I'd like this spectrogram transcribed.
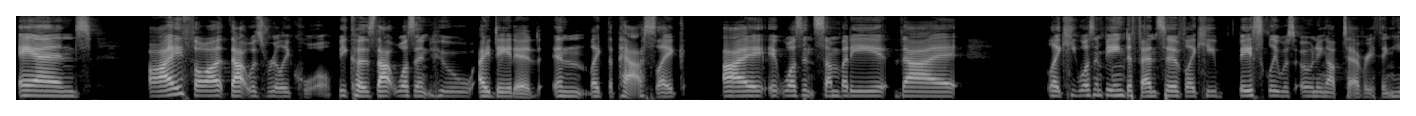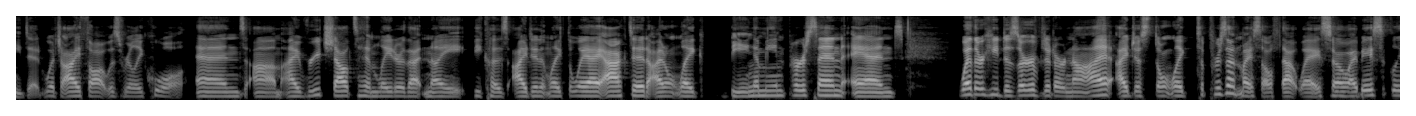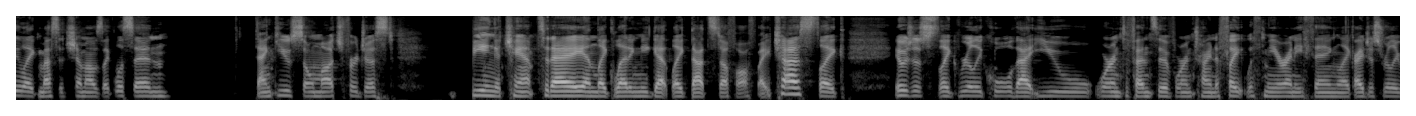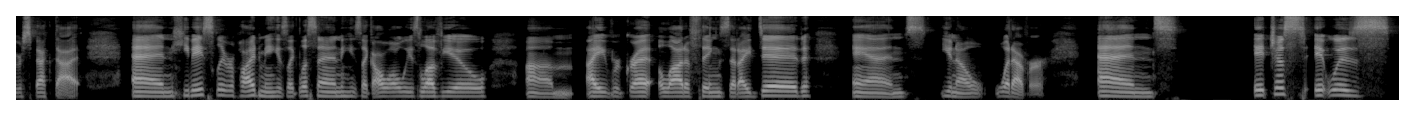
and I thought that was really cool because that wasn't who I dated in like the past. Like I it wasn't somebody that like he wasn't being defensive like he basically was owning up to everything he did which i thought was really cool and um, i reached out to him later that night because i didn't like the way i acted i don't like being a mean person and whether he deserved it or not i just don't like to present myself that way so i basically like messaged him i was like listen thank you so much for just being a champ today and like letting me get like that stuff off my chest like it was just like really cool that you weren't defensive weren't trying to fight with me or anything like i just really respect that. And he basically replied to me he's like listen he's like i'll always love you um, i regret a lot of things that i did and you know whatever. And it just it was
